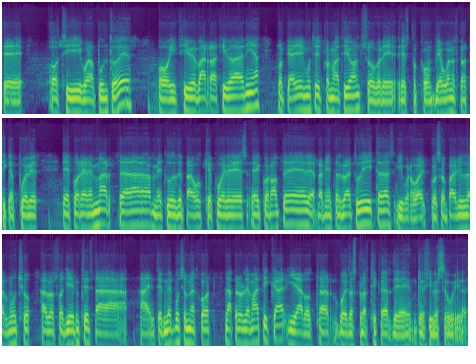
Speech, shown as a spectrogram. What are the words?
de OSI, bueno, punto es, o INCIBE barra ciudadanía, porque hay mucha información sobre esto, qué buenas prácticas puedes eh, poner en marcha, métodos de pago que puedes eh, conocer, herramientas gratuitas y bueno, pues va a ayudar mucho a los oyentes a, entender mucho mejor la problemática y a adoptar buenas prácticas de, de, ciberseguridad.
